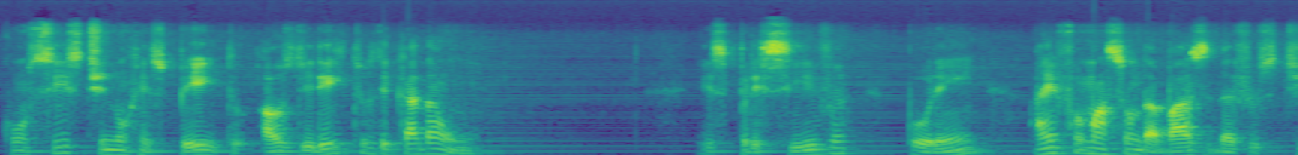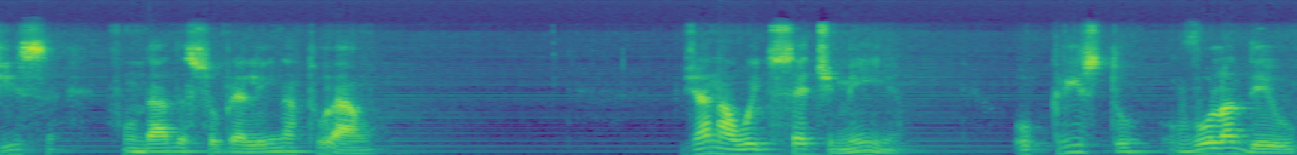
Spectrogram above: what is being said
Consiste no respeito aos direitos de cada um. Expressiva, porém, a informação da base da justiça fundada sobre a lei natural. Já na 876, o Cristo vô-la deu,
